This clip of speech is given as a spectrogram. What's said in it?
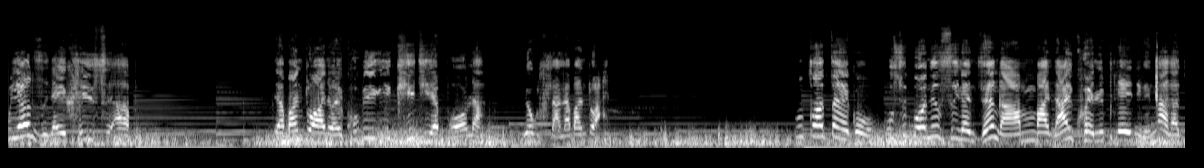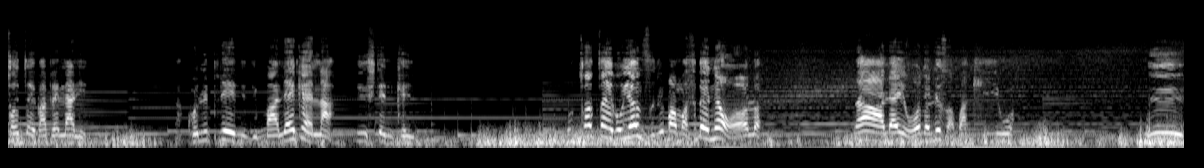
uyenzile ikhrisi apha yabantwana wayikhupha ikhithi yebhola yokudlala abantwana. Ucoceko usibonisile njengam uba ndayikhwela ipleyini ngenxa kacoceko apha elalini. Ndakhwela ipleyini ndibalekela i-eastern cape. Ucoceko uyenzile uba masibe neholo. Nala iholo liza kwakhiwa Eh,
